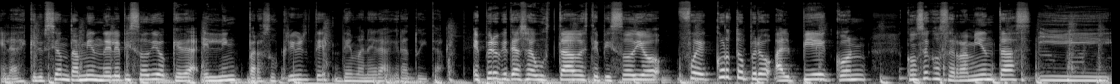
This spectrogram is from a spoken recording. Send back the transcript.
En la descripción también del episodio queda el link para suscribirte de manera gratuita. Espero que te haya gustado este episodio. Fue corto pero al pie con consejos, herramientas y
